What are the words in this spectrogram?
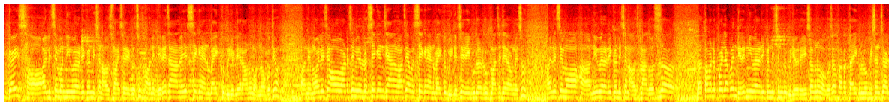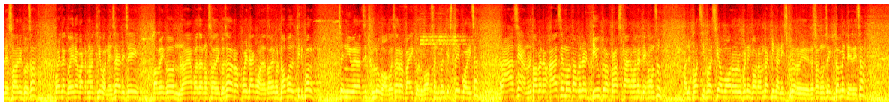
Right guys अहिले चाहिँ म न्यु इयर रिकन्डिसन हाउसमा आइसकेको छु अनि धेरैजनाले सेकेन्ड ह्यान्ड बाइकको भिडियो लिएर आउनु भन्नुभएको थियो। अनि मैले चाहिँ अबबाट चाहिँ मेरो सेकेन्ड च्यानलमा चाहिँ अब सेकेन्ड ह्यान्ड बाइकको भिडियो चाहिँ रेगुलर रूपमा चाहिँ लिएर आउनेछु। अहिले चाहिँ म न्यु इयर रिकन्डिसन हाउसमा आएको छु र तपाईँले पहिला पनि धेरै न्यु इयर रिकन्डिसनको भिडियोहरू हेरिसक्नु भएको छ तर दाइको लोकेसन चाहिँ अहिले सरेको छ। पहिला गैरा बाटोमा थियो भने चाहिँ अहिले चाहिँ तपाईँको नयाँ बजारमा सरेको छ र पहिलाको भन्दा तपाईँको डबल ट्रिपल चाहिँ न्यु इयर चाहिँ ठुलो भएको छ र बाइकहरूको अप्सन पनि त्यस्तै बढी छ र आज चाहिँ हाम्रो तपाईँलाई आज चाहिँ म तपाईँलाई ड्युक र क्रस फायर मात्रै देखाउँछु। अनि पछि पछि अब अरू अरू पनि गरौँला किनभने स्कुटरहरू हेर्न सक्नुहुन्छ एकदमै धेरै छ।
